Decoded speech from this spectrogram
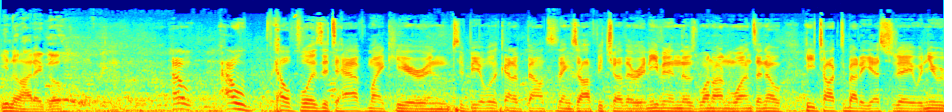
you know how they go. How how helpful is it to have Mike here and to be able to kind of bounce things off each other and even in those one-on-ones? I know he talked about it yesterday when you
